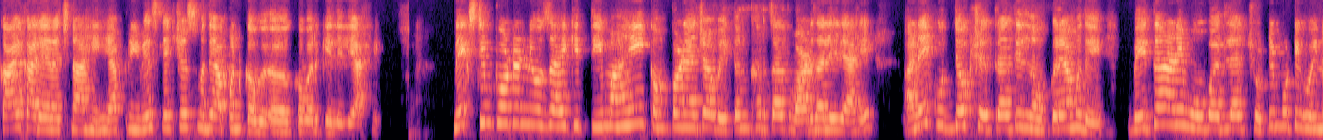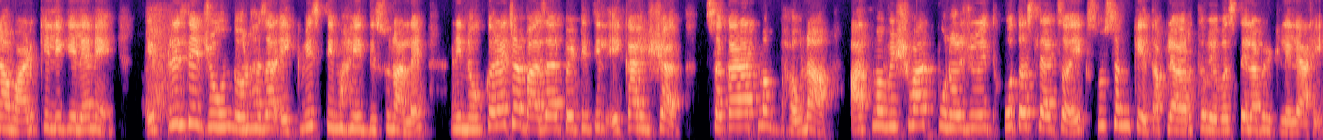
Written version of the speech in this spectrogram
काय कार्यरचना आहे ह्या प्रिव्हियस लेक्चर्समध्ये आपण कव्हर केलेली आहे. नेक्स्ट इम्पॉर्टंट न्यूज आहे की तिमाही कंपन्याच्या वेतन खर्चात वाढ झालेली आहे. अनेक उद्योग क्षेत्रातील नोकऱ्यामध्ये वेतन आणि मोबदल्यात छोटी मोठी होईना वाढ केली गेल्याने एप्रिल ते जून दोन हजार एकवीस तिमाहीत दिसून आलंय आणि नोकऱ्याच्या बाजारपेठेतील एका हिश्यात सकारात्मक भावना आत्मविश्वास पुनर्जीवित होत असल्याचं एक सुसंकेत आपल्या अर्थव्यवस्थेला भेटलेले आहे.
